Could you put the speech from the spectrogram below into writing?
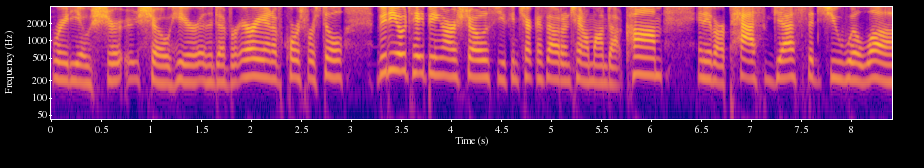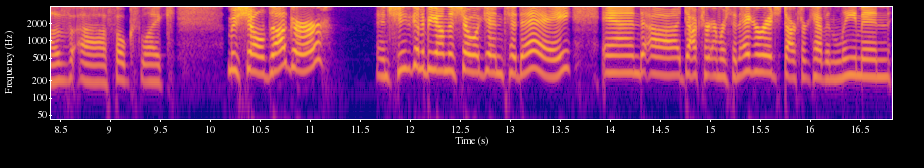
radio sh- show here in the Denver area. And of course, we're still videotaping our show, so you can check us out on channelmom.com. Any of our past guests that you will love, uh, folks like Michelle Duggar and she's going to be on the show again today. And uh, Dr. Emerson Eggerich, Dr. Kevin Leman,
